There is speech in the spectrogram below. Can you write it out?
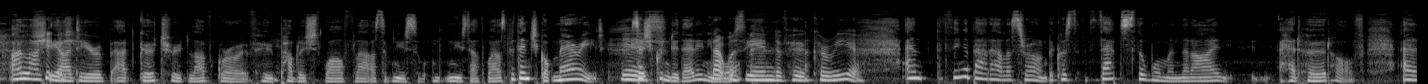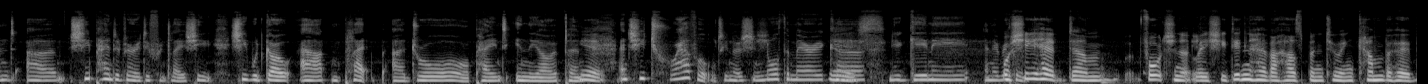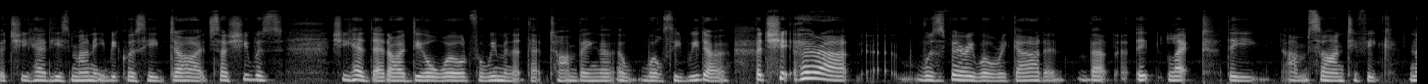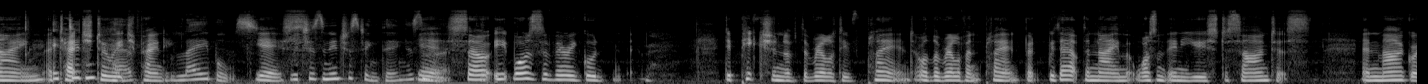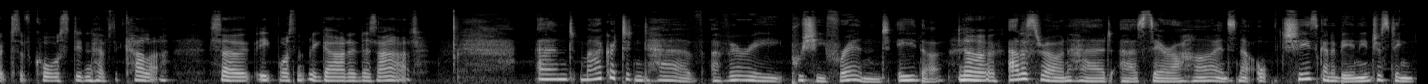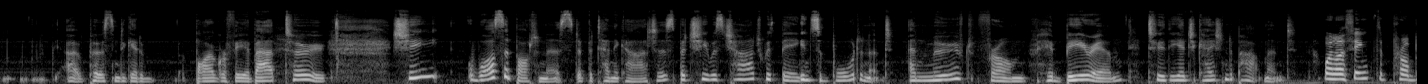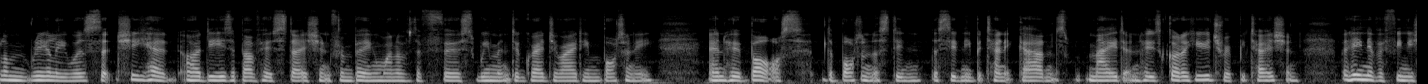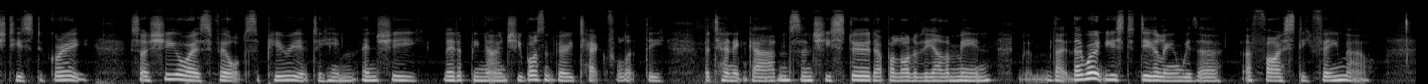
I like she, the idea about Gertrude Lovegrove, who published Wildflowers of New, New South Wales, but then she got married, yes, so she couldn't do that anymore. That was the end of her career. and the thing about Ellis Rowan, because that's the woman that I had heard of, and um, she painted very differently. She she would go out and play, uh, draw or paint in the open, yeah. and she travelled. You know, she North America, yes. New Guinea, and everything. Well, she had. Um, fortunately, she didn't have a husband to encumber her, but she had his money because he died. So she was she had that ideal world for women at that time, being a, a wealthy widow. But she, her art was very well regarded, but it lacked the um, scientific name attached to each painting. Labels, yes, which is an interesting thing, isn't yes. it? so it was a very good depiction of the relative plant or the relevant plant, but without the name, it wasn't any use to scientists. And Margaret's, of course, didn't have the colour, so it wasn't regarded as art. And Margaret didn't have a very pushy friend either. No. Ellis Rowan had uh, Sarah Hynes. Now, oh, she's going to be an interesting uh, person to get a biography about too. She was a botanist, a botanic artist, but she was charged with being insubordinate and moved from herbarium to the education department. Well, I think the problem really was that she had ideas above her station from being one of the first women to graduate in botany. And her boss, the botanist in the Sydney Botanic Gardens, Maiden, who's got a huge reputation, but he never finished his degree. So she always felt superior to him, and she let it be known she wasn't very tactful at the Botanic Gardens, and she stirred up a lot of the other men. They, they weren't used to dealing with a, a feisty female.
